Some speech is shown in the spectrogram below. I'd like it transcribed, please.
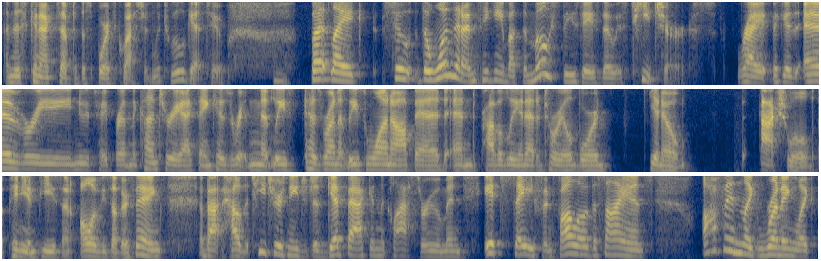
and this connects up to the sports question, which we'll get to. Mm. But like, so the one that I'm thinking about the most these days, though, is teachers, right because every newspaper in the country i think has written at least has run at least one op-ed and probably an editorial board you know actual opinion piece and all of these other things about how the teachers need to just get back in the classroom and it's safe and follow the science often like running like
